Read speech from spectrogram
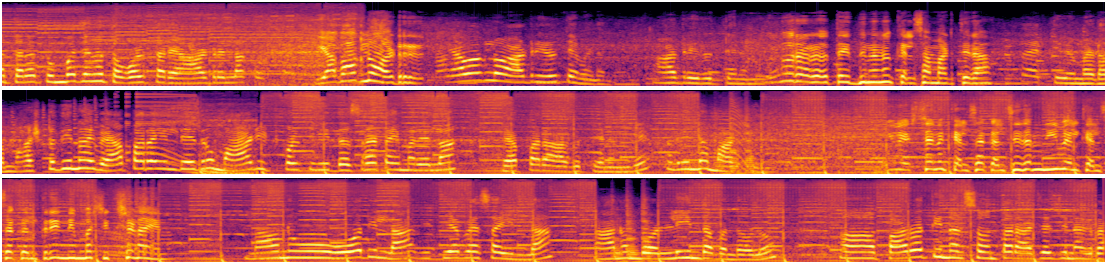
ಆ ಥರ ತುಂಬ ಜನ ತೊಗೊಳ್ತಾರೆ. ಆರ್ಡ್ರ್ ಎಲ್ಲ ಕೊಡ್ತಾರೆ. ಯಾವಾಗಲೂ ಆರ್ಡರ್ ಯಾವಾಗಲೂ ಆರ್ಡ್ರ್ ಇರುತ್ತೆ ಮೇಡಮ್ ಆರ್ಡ್ರ್ ಇರುತ್ತೆ ನಮಗೆ. ನೂರ ಅರವತ್ತೈದು ದಿನನೂ ಕೆಲಸ ಮಾಡ್ತೀರಾ? ಮಾಡ್ತಾ ಇರ್ತೀವಿ ಮೇಡಮ್ ಅಷ್ಟು ದಿನ ವ್ಯಾಪಾರ ಇಲ್ಲದೇ ಇದ್ದರೂ ಮಾಡಿ ಇಟ್ಕೊಳ್ತೀವಿ. ದಸರಾ ಟೈಮಲ್ಲೆಲ್ಲ ವ್ಯಾಪಾರ ಆಗುತ್ತೆ ನಮಗೆ. ಅದರಿಂದ ಮಾಡ್ತೀವಿ. ನೀವು ಎಷ್ಟು ಜನ ಕೆಲಸ ಕಲ್ಸಿದ್ರೆ ನೀವೆಲ್ಲಿ ಕೆಲಸ ಕಲ್ತ್ರಿ? ನಿಮ್ಮ ಶಿಕ್ಷಣ ಏನು? ನಾನು ಓದಿಲ್ಲ ವಿದ್ಯಾಭ್ಯಾಸ ಇಲ್ಲ. ನಾನೊಂದು ಹಳ್ಳಿಯಿಂದ ಬಂದವಳು. ಪಾರ್ವತಿ ನರ್ಸು ಅಂತ ರಾಜಾಜಿನಗರ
